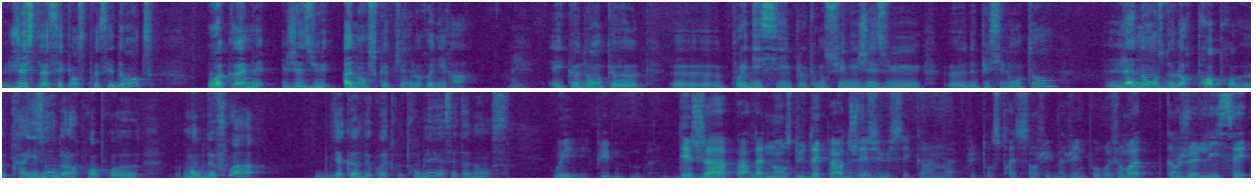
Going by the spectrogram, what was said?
juste la séquence précédente, on voit quand même Jésus annonce que Pierre le reniera. Oui et que donc, euh, euh, pour les disciples qui ont suivi Jésus euh, depuis si longtemps, l'annonce de leur propre trahison, de leur propre manque de foi, il y a quand même de quoi être troublé à cette annonce. Oui, et puis déjà par l'annonce du départ de Jésus, c'est quand même plutôt stressant, j'imagine, pour eux. Enfin, moi, quand je lis ces,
